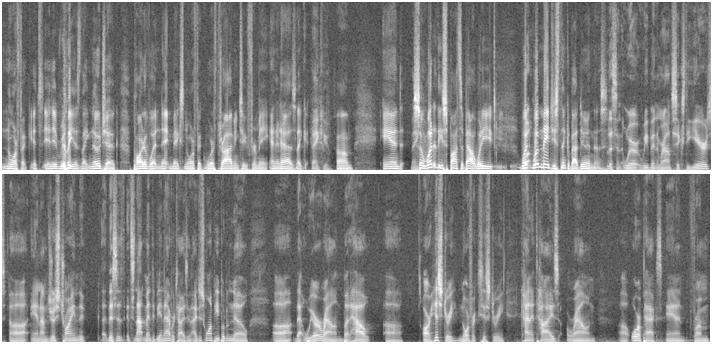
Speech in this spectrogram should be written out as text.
Norfolk. It's it, it really is like no joke. Part of what na- makes Norfolk worth driving to for me, and it has like Thank you. um, and Thank so what are these spots about? What do you what Well- what made you think about doing this? Listen, we're we've been around 60 years, uh, and I'm just trying to. This is it's not meant to be an advertising. I just want people to know uh, that we're around, but how uh, our history, Norfolk's history, kind of ties around uh, Orapax and from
